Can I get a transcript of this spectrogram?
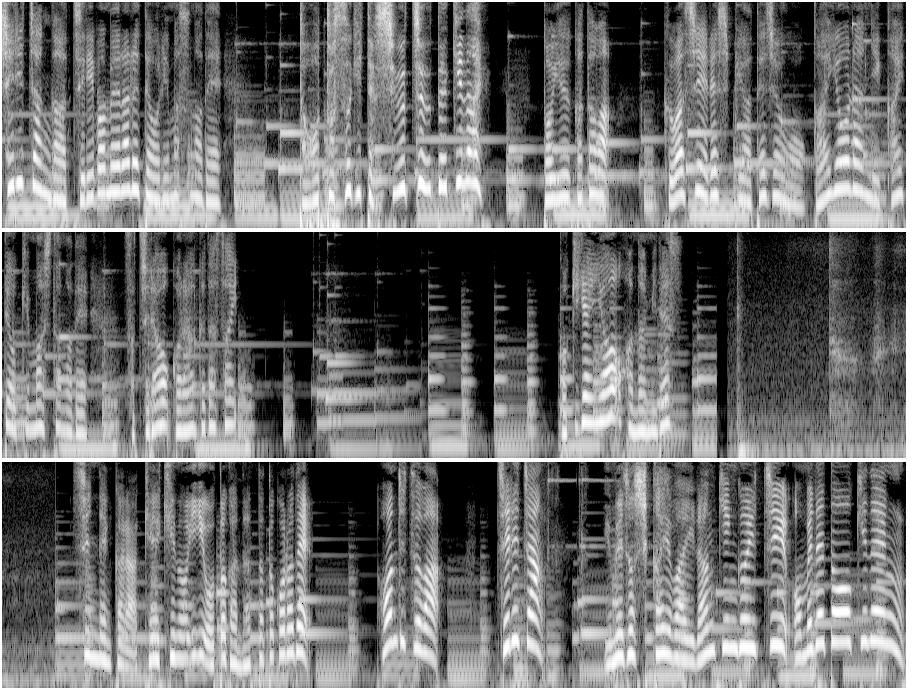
チリちゃんが散りばめられておりますので、尊すぎて集中できないという方は、詳しいレシピや手順を概要欄に書いておきましたので、そちらをご覧ください。ごきげんよう、ほなみです。新年から景気のいい音が鳴ったところで、本日は、チリちゃん、夢女子界隈ランキング1位おめでとう記念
